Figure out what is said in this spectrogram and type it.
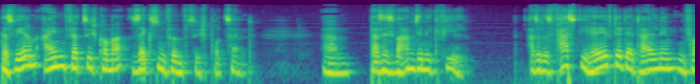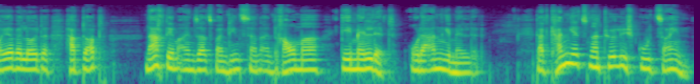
das wären 41,56 Prozent. Ähm, das ist wahnsinnig viel. Also das fast die Hälfte der teilnehmenden Feuerwehrleute hat dort nach dem Einsatz beim Dienstherrn ein Trauma gemeldet oder angemeldet. Das kann jetzt natürlich gut sein,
